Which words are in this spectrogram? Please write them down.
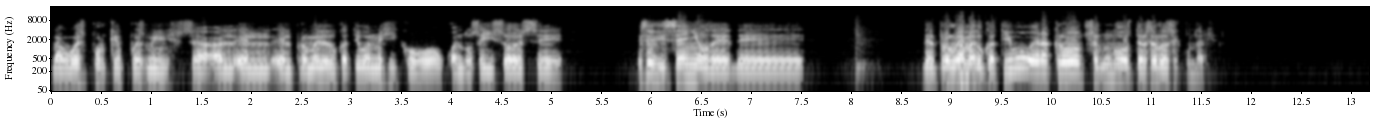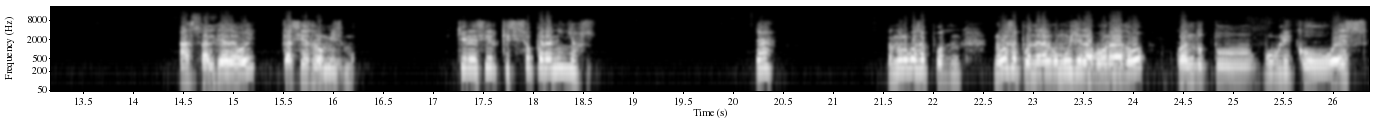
la es porque pues mi o sea, el, el promedio educativo en México cuando se hizo ese ese diseño de, de, del programa educativo era creo segundo o tercero de secundaria. Hasta sí. el día de hoy casi es lo mismo. Quiere decir que se hizo para niños. Ya. No, lo vas a poner, no vas a poner algo muy elaborado cuando tu público es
